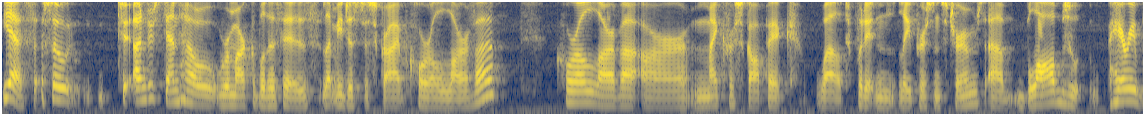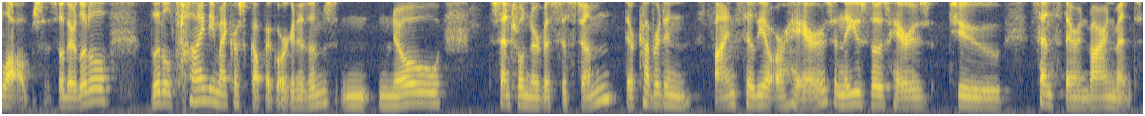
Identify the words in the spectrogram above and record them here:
Yes. So to understand how remarkable this is, let me just describe coral larvae. Coral larvae are microscopic, well, to put it in layperson's terms, uh, blobs, hairy blobs. So they're little, little tiny microscopic organisms, n- no central nervous system. They're covered in fine cilia or hairs, and they use those hairs to sense their environment.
